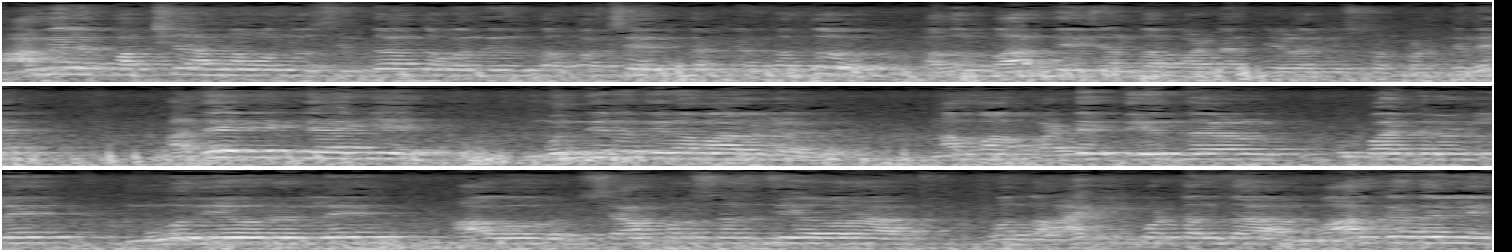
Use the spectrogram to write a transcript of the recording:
ಆಮೇಲೆ ಪಕ್ಷ ಅನ್ನೋ ಒಂದು ಸಿದ್ಧಾಂತ ಹೊಂದಿದಂತ ಪಕ್ಷ ಇರತಕ್ಕಂಥದ್ದು ಅದು ಭಾರತೀಯ ಜನತಾ ಪಾರ್ಟಿ ಅಂತ ಹೇಳಕ್ ಇಷ್ಟಪಡ್ತೇನೆ. ಅದೇ ರೀತಿಯಾಗಿ ಮುಂದಿನ ದಿನಮಾನಗಳಲ್ಲಿ ನಮ್ಮ ಪಂಡಿತ್ ದೀನ್ ದಯಾಳ್ ಉಪಾಧ್ಯಾಯರಿರಲಿ ಮೋದಿಯವರಿರಲಿ ಹಾಗೂ ಶ್ಯಾಮ್ ಪ್ರಸಾದ್ ಅವರ ಒಂದು ಹಾಕಿಕೊಟ್ಟಂತ ಮಾರ್ಗದಲ್ಲಿ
